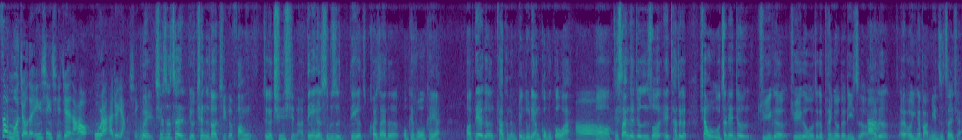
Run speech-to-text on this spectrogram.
这么久的阴性期间，然后忽然他就阳性？对，其实这有牵扯到几个方这个情形啊。第一个是不是第一个快筛的 OK 不 OK 啊？哦，第二个他可能病毒量够不够啊？哦哦，第三个就是说，哎，他这个像我我这边就举一个举一个我这个朋友的例子啊，他就哎，我应该把名字遮起来。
